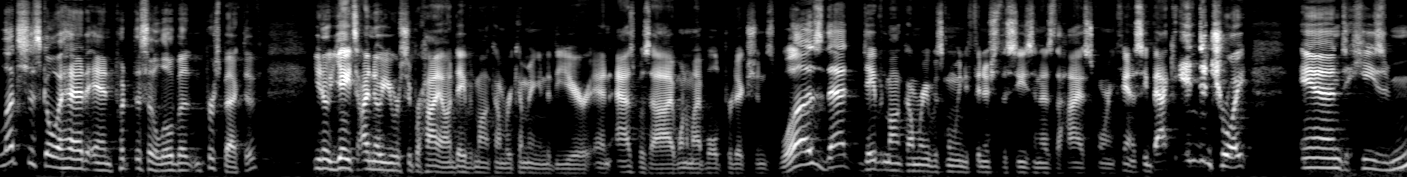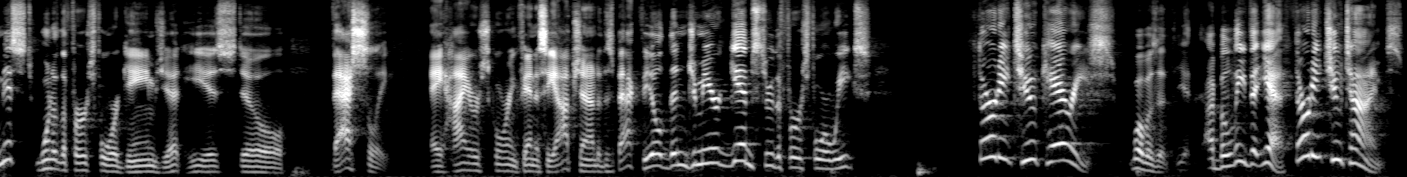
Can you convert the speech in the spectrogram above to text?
let's just go ahead and put this a little bit in perspective. You know, Yates, I know you were super high on David Montgomery coming into the year, and as was I. One of my bold predictions was that David Montgomery was going to finish the season as the highest scoring fantasy back in Detroit. And he's missed one of the first four games, yet he is still vastly a higher scoring fantasy option out of this backfield than Jahmyr Gibbs through the first four weeks. 32 carries. What was it? I believe that, yeah, 32 times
